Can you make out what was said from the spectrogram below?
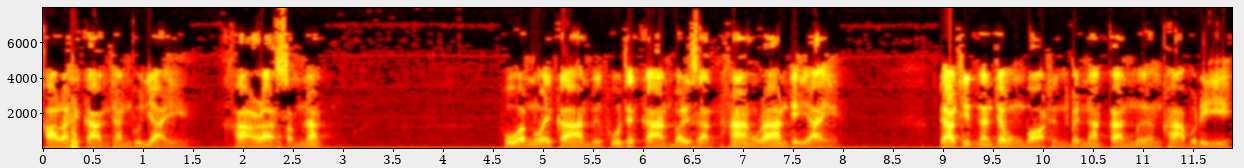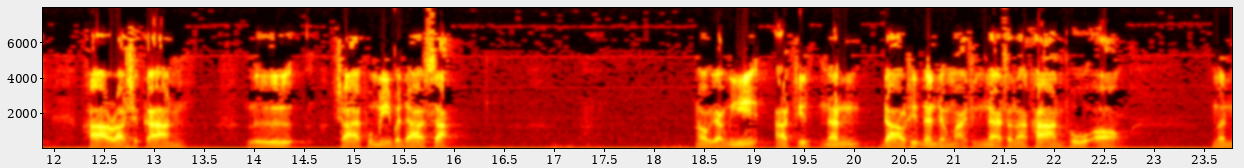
ข้าราชการชั้นผู้ใหญ่ ข้าราชสำนัก ผู้อำนวยการหรือผู้จัดการบริษัทห้างร้านใหญ่ดาวทิศนั้นจะบ่งบอกถึงเป็นนักการเมืองข้าบดี ข้าราชการ หรือชายผู้มีบรรดาศักดิ์นอกจากนี้อาทิตย์นั้น ดาวอาทิศนั้นจังหมายถึงนายธนาคารผู้ออก เงิน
